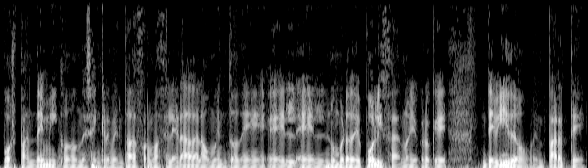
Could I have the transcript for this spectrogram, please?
post-pandémico donde se ha incrementado de forma acelerada el aumento de el, el número de pólizas, ¿no? Yo creo que debido en parte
